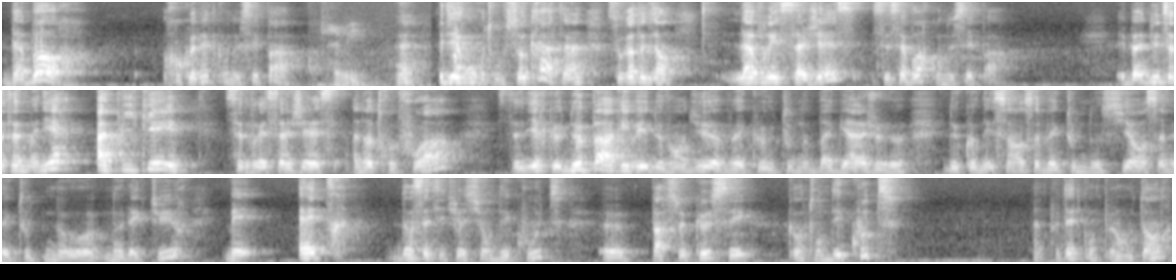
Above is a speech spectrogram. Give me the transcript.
d'abord reconnaître qu'on ne sait pas. Ah. Hein et d'ailleurs, on retrouve Socrate. Hein. Socrate en disant la vraie sagesse, c'est savoir qu'on ne sait pas. Et bien, d'une certaine manière, appliquer cette vraie sagesse à notre foi, c'est-à-dire que ne pas arriver devant Dieu avec euh, tout notre bagage euh, de connaissances, avec toutes nos sciences, avec toutes nos, nos lectures, mais être dans cette situation d'écoute, euh, parce que c'est quand on écoute, ben, peut-être qu'on peut entendre,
